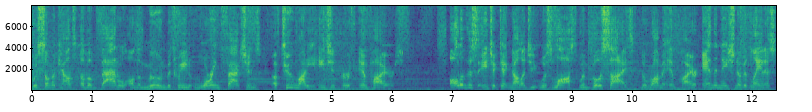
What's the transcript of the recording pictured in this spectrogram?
with some accounts of a battle on the moon between warring factions of two mighty ancient Earth empires. All of this ancient technology was lost when both sides, the Rama Empire and the nation of Atlantis,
